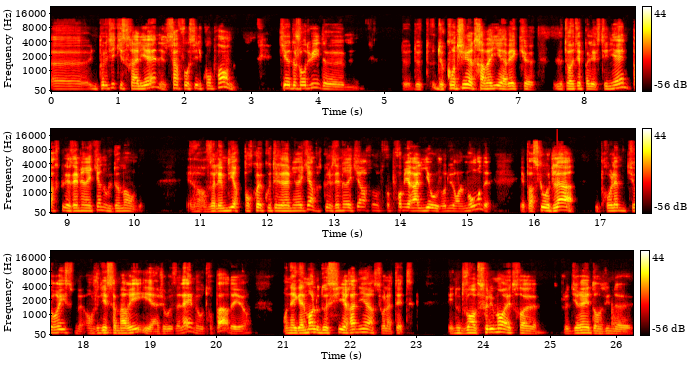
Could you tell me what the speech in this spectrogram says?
euh, une politique israélienne, et ça, faut aussi le comprendre, qui est d'aujourd'hui de, continuer à travailler avec euh, l'autorité palestinienne parce que les Américains nous le demandent. Alors vous allez me dire, pourquoi écouter les Américains? Parce que les Américains sont notre premier allié aujourd'hui dans le monde, et parce qu'au-delà du problème du terrorisme en Judée-Samarie et à Jérusalem, et autre part d'ailleurs, on a également le dossier iranien sur la tête. Et nous devons absolument être, je dirais, dans une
